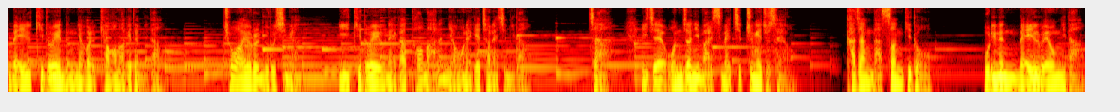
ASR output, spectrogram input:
매일 기도의 능력을 경험하게 됩니다. 좋아요를 누르시면 이 기도의 은혜가 더 많은 영혼에게 전해집니다. 자, 이제 온전히 말씀에 집중해 주세요. 가장 낯선 기도. 우리는 매일 외웁니다.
